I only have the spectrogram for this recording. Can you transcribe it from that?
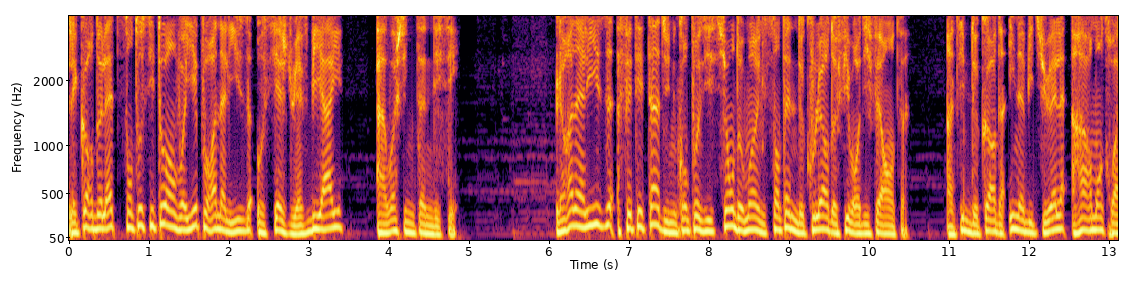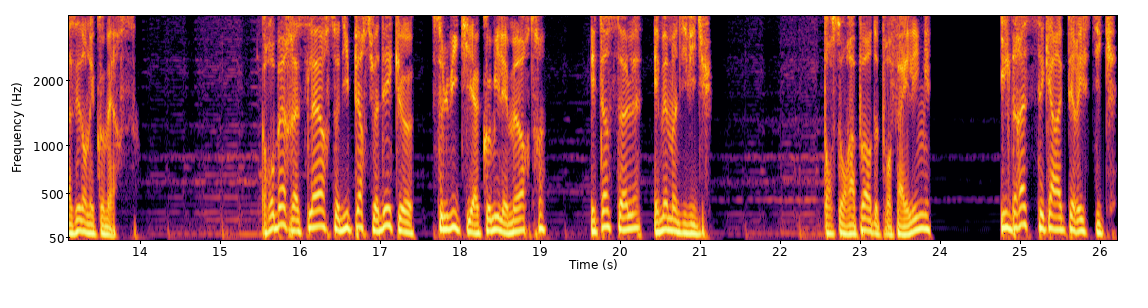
Les cordelettes sont aussitôt envoyées pour analyse au siège du FBI à Washington, D.C. Leur analyse fait état d'une composition d'au moins une centaine de couleurs de fibres différentes, un type de corde inhabituel rarement croisé dans les commerces. Robert Ressler se dit persuadé que celui qui a commis les meurtres est un seul et même individu. Dans son rapport de profiling, il dresse ses caractéristiques,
